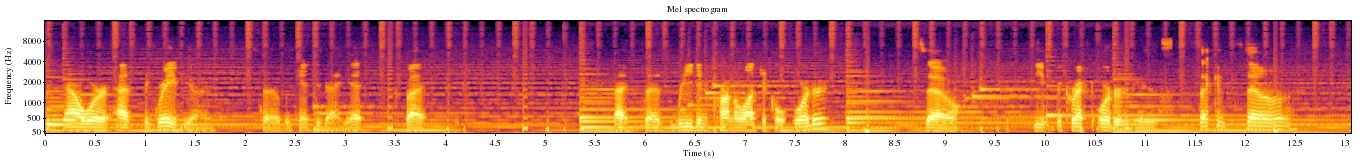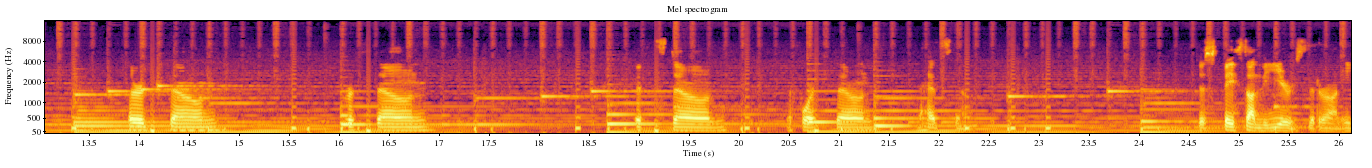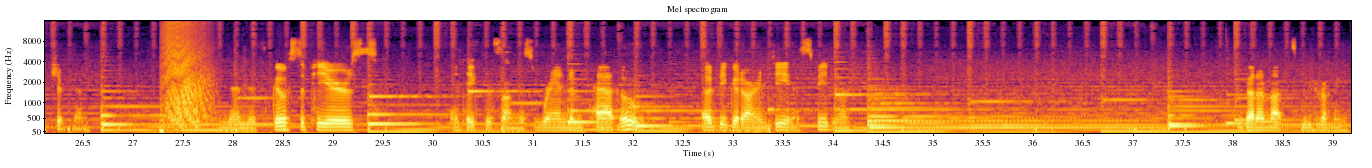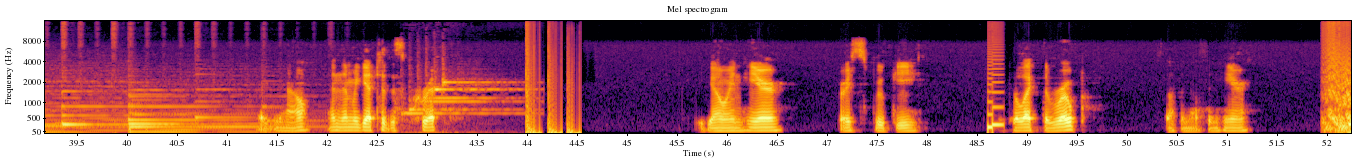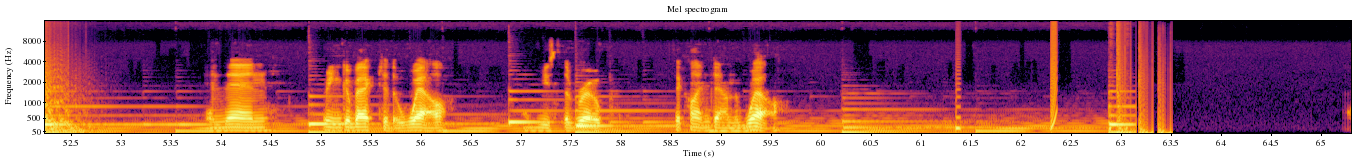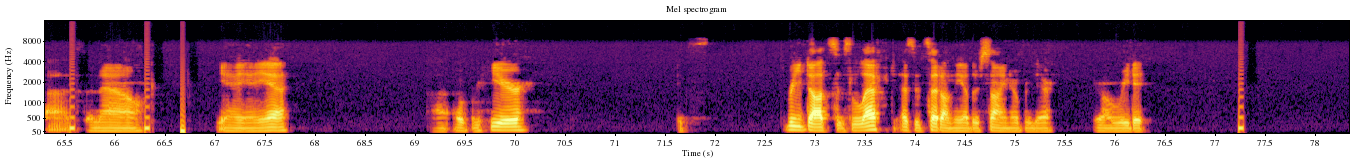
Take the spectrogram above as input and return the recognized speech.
Now we're at the graveyard so we can't do that yet. But that says read in chronological order. So the, the correct order is second stone, third stone, first stone, fifth stone, the fourth stone, the headstone. Just based on the years that are on each of them. And then this ghost appears, and takes us on this random path. Oh, that would be good RNG in a speedrun. Too bad I'm not speedrunning right now. And then we get to this crypt. We go in here, very spooky. Collect the rope, nothing else in here. And then we can go back to the well and use the rope to climb down the well. Now, yeah, yeah, yeah. Uh, over here, it's three dots is left, as it said on the other sign over there. Here, I'll read it.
